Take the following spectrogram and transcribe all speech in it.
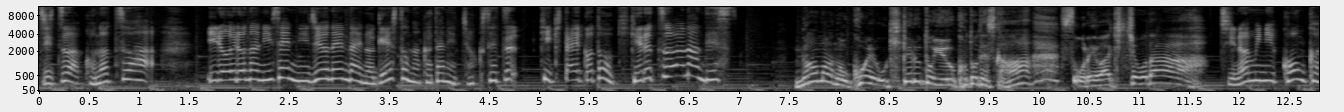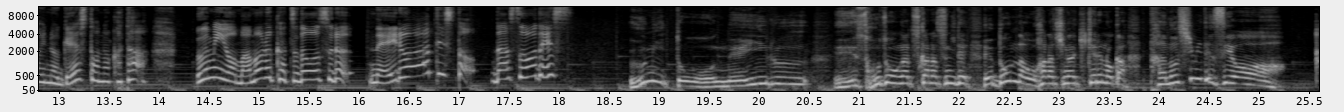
実はこのツアーいろいろな2020年代のゲストの方に直接聞きたいことを聞けるツアーなんです生の声を聞けるということですか？それは貴重だ。ちなみに今回のゲストの方海を守る活動をするネイルアーティストだそうです。海とネイル、えー、想像がつかなすぎてどんなお話が聞けるのか楽しみですよ。あ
